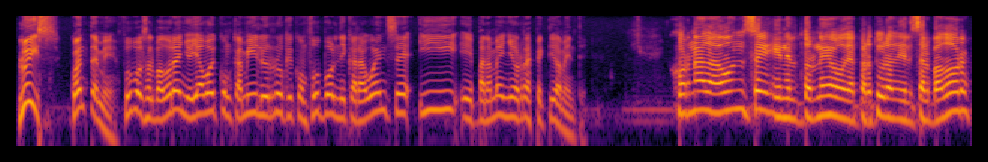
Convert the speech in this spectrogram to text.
Luis, cuénteme, fútbol salvadoreño. Ya voy con Camilo y Rookie con fútbol nicaragüense y eh, panameño respectivamente. Jornada 11 en el torneo de apertura de El Salvador,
